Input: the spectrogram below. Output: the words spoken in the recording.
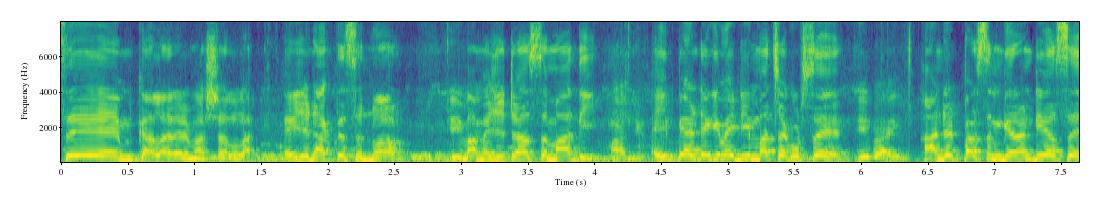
সেম কালারের মাশাল্লাহ এই যে ডাকতেছে নর। মামে যেটা আছে মাদি। এই পেয়ারটা কি ভাই ডিম বাচ্চা করছে? জি ভাই। হান্ড্রেড পার্সেন্ট গ্যারান্টি আছে?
